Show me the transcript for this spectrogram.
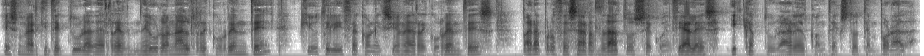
es una arquitectura de red neuronal recurrente que utiliza conexiones recurrentes para procesar datos secuenciales y capturar el contexto temporal.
